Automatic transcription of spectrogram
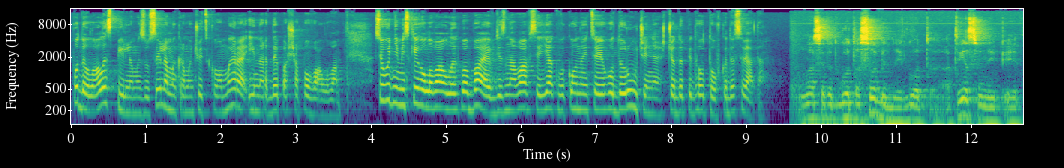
подолали спільними зусиллями кременчуцького мера і нардепа Шаповалова. Сьогодні міський голова Олег Бабаєв дізнавався, як виконується його доручення щодо підготовки до свята. У нас этот год особенный, год ответственный перед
